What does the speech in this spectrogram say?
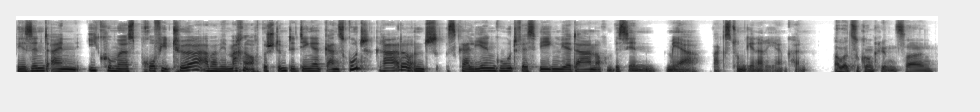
wir sind ein E-Commerce-Profiteur, aber wir machen auch bestimmte Dinge ganz gut gerade und skalieren gut, weswegen wir da noch ein bisschen mehr Wachstum generieren können. Aber zu konkreten Zahlen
